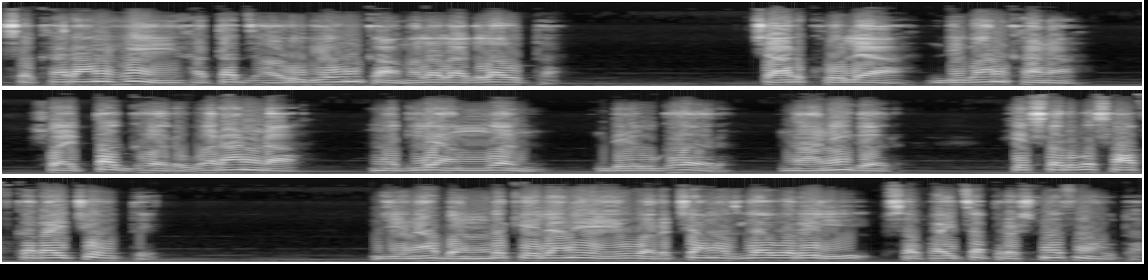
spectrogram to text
सखारामही हातात झाडू घेऊन कामाला लागला होता. चार खोल्या दिवाणखाना स्वयंपाकघर व्हरांडा मधले अंगण देवघर नाणीघर हे सर्व साफ करायचे होते. जिना बंद केल्याने वरच्या मजल्यावरील सफाईचा प्रश्नच नव्हता.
